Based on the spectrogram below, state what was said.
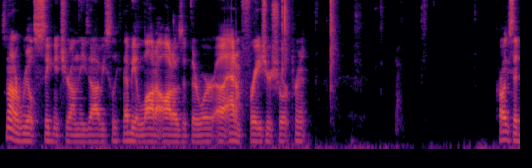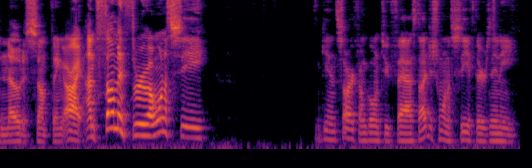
It's not a real signature on these, obviously. That'd be a lot of autos if there were. Uh, Adam Frazier short print. Carly said no to something. All right, I'm thumbing through. I want to see. Again, sorry if I'm going too fast. I just want to see if there's any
